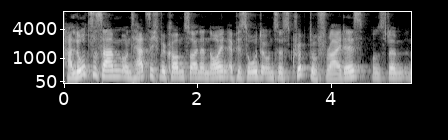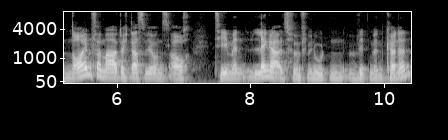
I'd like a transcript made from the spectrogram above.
Hallo zusammen und herzlich willkommen zu einer neuen Episode unseres Crypto Fridays, unserem neuen Format, durch das wir uns auch Themen länger als fünf Minuten widmen können.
